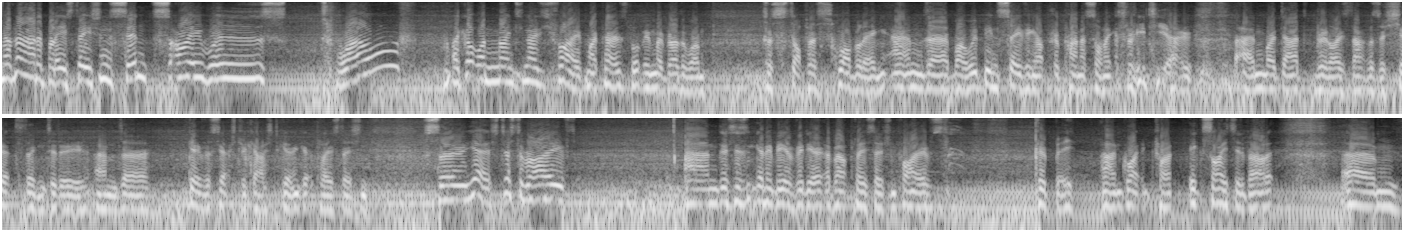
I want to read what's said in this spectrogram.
I've not had a PlayStation since I was 12? I got one in 1995. My parents bought me my brother one to stop us squabbling and uh, well we've been saving up for Panasonic 3DO and my dad realised that was a shit thing to do and uh, gave us the extra cash to go and get a PlayStation. So yeah it's just arrived and this isn't going to be a video about PlayStation 5s could be. I'm quite excited about it. Um,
